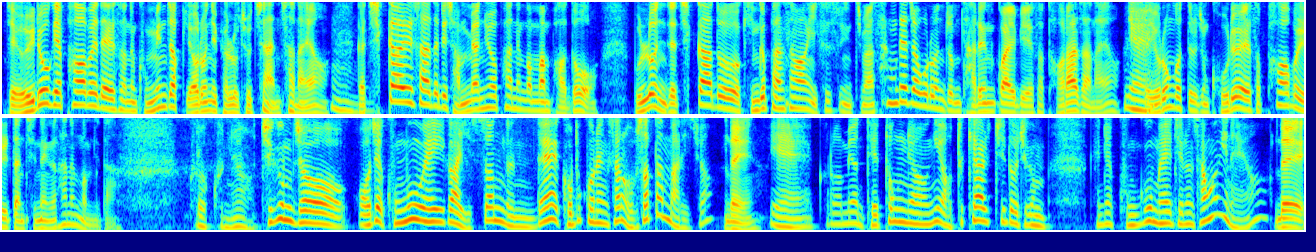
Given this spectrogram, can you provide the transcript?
이제 의료계 파업에 대해서는 국민적 여론이 별로 좋지 않잖아요. 음. 그러니까 치과 의사들이 전면 휴업하는 것만 봐도 물론 이제 치과도 긴급한 상황이 있을 수는 있지만 상대적으로는 좀 다른 과에 비해서 덜하잖아요. 예. 그러니까 이런 것들을 좀 고려해서 파업을 일단 진행을 하는 겁니다. 그렇군요. 지금 저 어제 국무회의가 있었는데 거부권 행사는 없었단 말이죠. 네. 예. 그러면 대통령이 어떻게 할지도 지금 굉장히 궁금해지는 상황이네요. 네.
